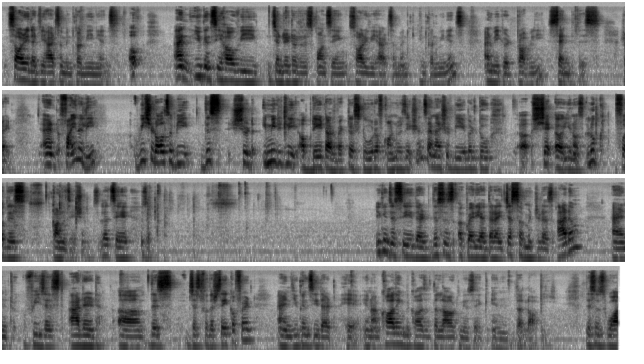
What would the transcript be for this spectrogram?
sorry that we had some inconvenience. Oh, and you can see how we generated a response saying, sorry, we had some in inconvenience, and we could probably send this, right? And finally, we should also be, this should immediately update our vector store of conversations, and I should be able to, uh, uh, you know, look for this conversation. So let's say, you can just see that this is a query that I just submitted as Adam, and we just added uh, this just for the sake of it. And you can see that, hey, you know, I'm calling because of the loud music in the lobby. This is what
